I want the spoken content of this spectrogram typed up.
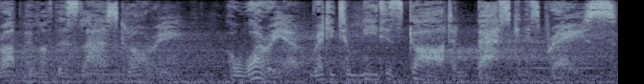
rob him of this last glory? A warrior ready to meet his god and bask in his praise.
